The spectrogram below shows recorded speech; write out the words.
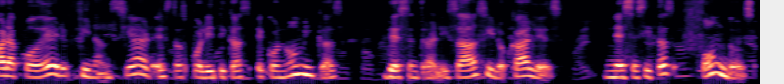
para poder financiar estas políticas económicas descentralizadas y locales. Necesitas fondos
